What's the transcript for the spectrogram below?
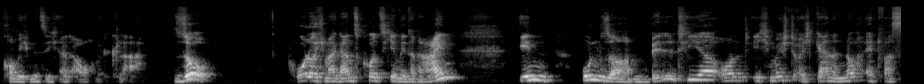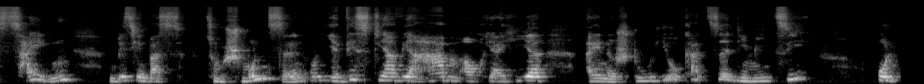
komme ich mit Sicherheit auch mit klar. So, hole euch mal ganz kurz hier mit rein in unser Bild hier und ich möchte euch gerne noch etwas zeigen, ein bisschen was zum Schmunzeln und ihr wisst ja, wir haben auch ja hier eine Studiokatze, die Mizi Und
